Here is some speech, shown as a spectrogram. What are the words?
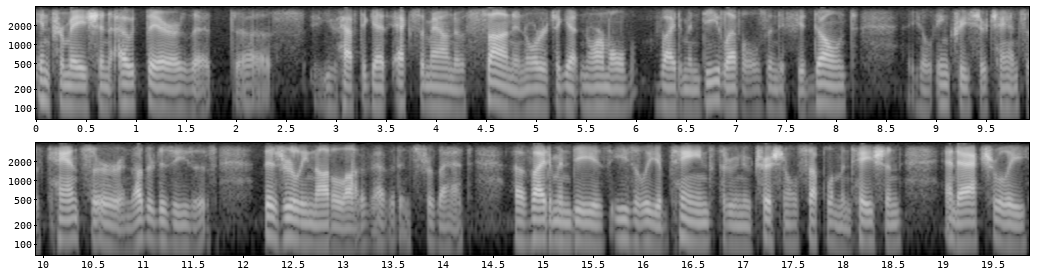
information out there that uh, you have to get X amount of sun in order to get normal vitamin D levels, and if you don't, you'll increase your chance of cancer and other diseases. There's really not a lot of evidence for that. Uh, vitamin D is easily obtained through nutritional supplementation, and actually,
